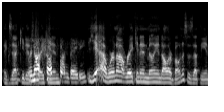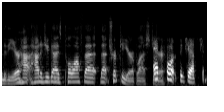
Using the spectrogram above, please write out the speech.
executives raking in. fund babies. Yeah, we're not raking in million dollar bonuses at the end of the year. How how did you guys pull off that that trip to Europe last year? Excellent suggestion.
